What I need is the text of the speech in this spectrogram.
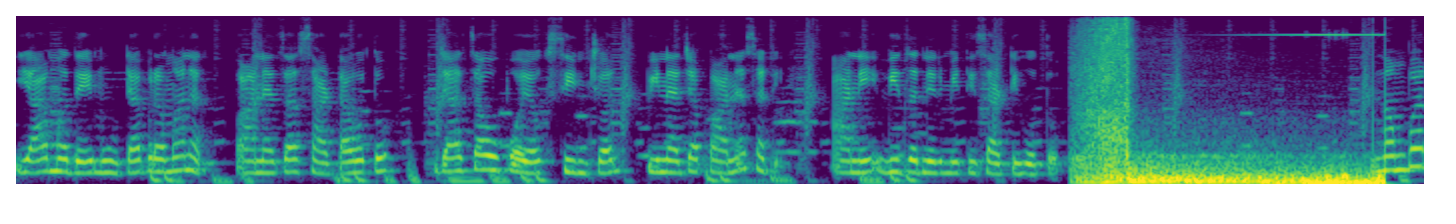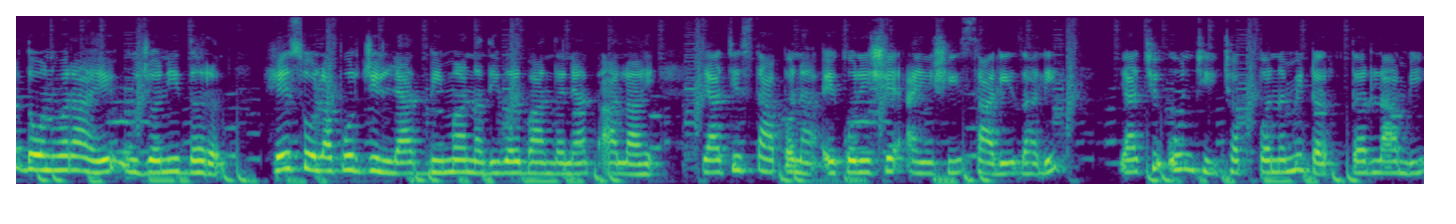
यामध्ये मोठ्या प्रमाणात पाण्याचा साठा होतो ज्याचा उपयोग सिंचन पिण्याच्या पाण्यासाठी आणि वीज निर्मितीसाठी होतो. नंबर दोनवर आहे उजनी धरण. हे सोलापूर जिल्ह्यात भीमा नदीवर बांधण्यात आलं आहे. याची स्थापना एकोणीसशे ऐंशी साली झाली. याची उंची छप्पन्न मीटर तर लांबी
